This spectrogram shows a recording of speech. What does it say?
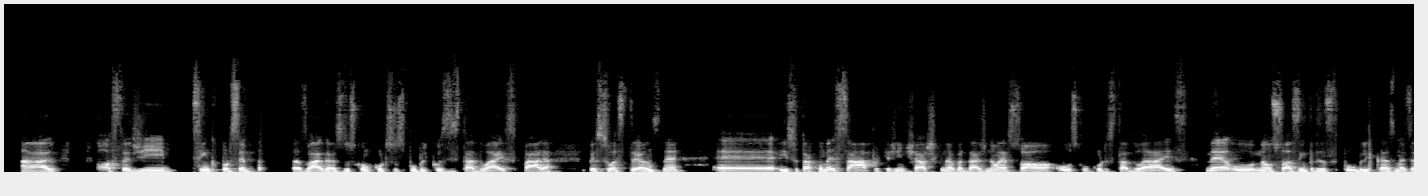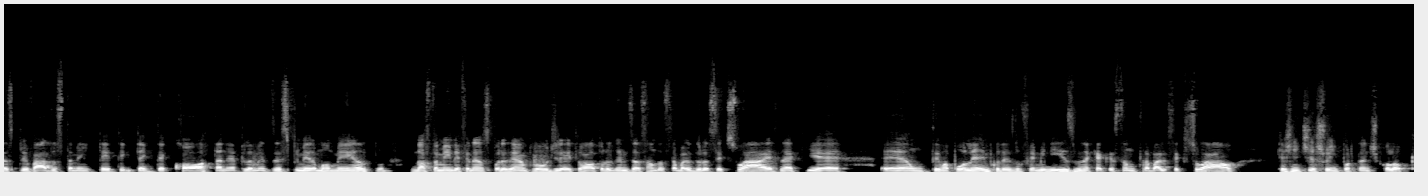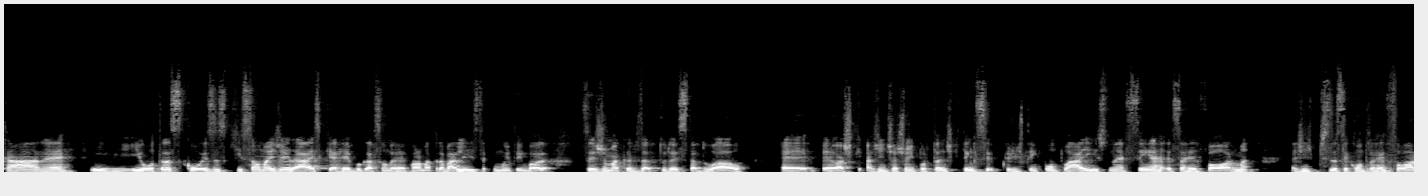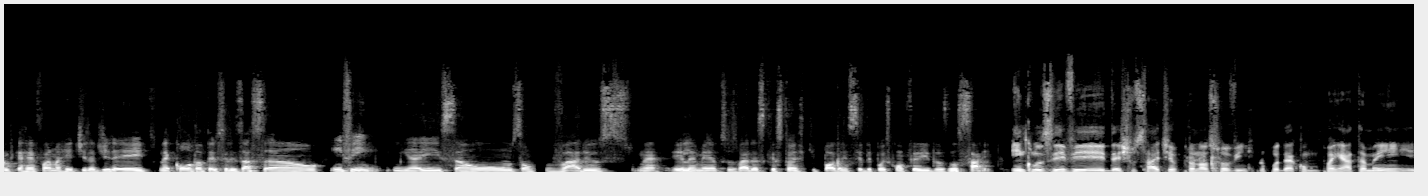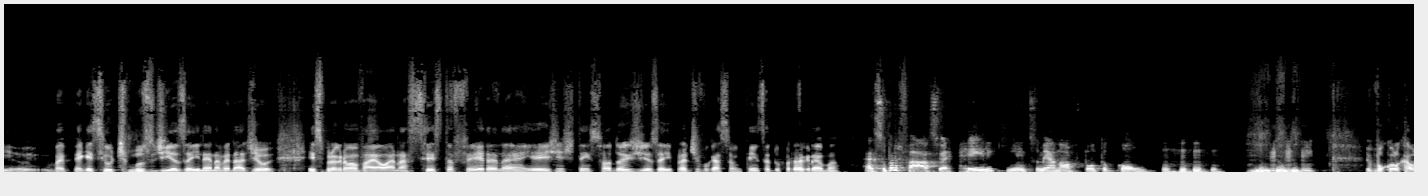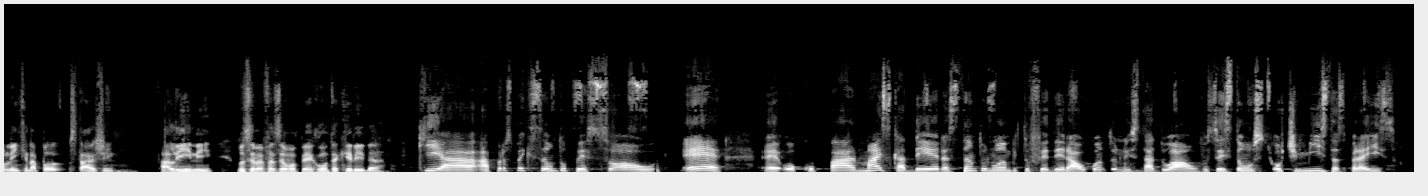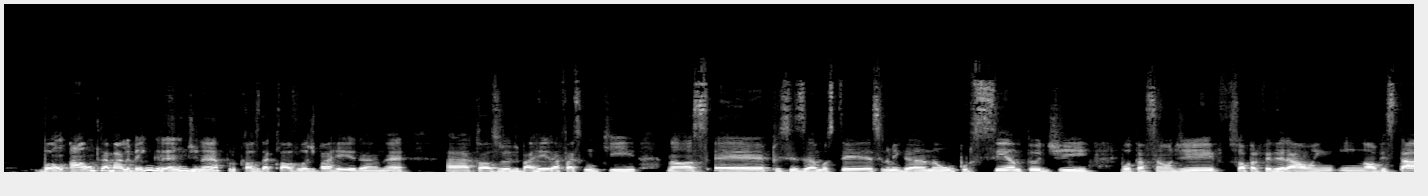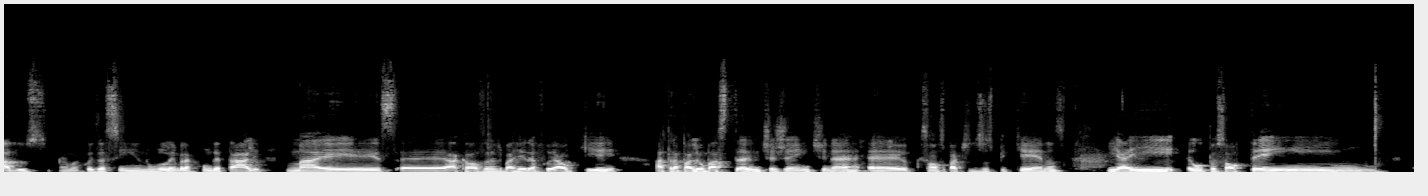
gosta de 5% das vagas dos concursos públicos estaduais para pessoas trans, né? É, isso para começar, porque a gente acha que na verdade não é só os concursos estaduais, né, o, não só as empresas públicas, mas as privadas também tem, tem, tem que ter cota, né, pelo menos nesse primeiro momento. Nós também defendemos, por exemplo, o direito à auto-organização das trabalhadoras sexuais, né, que é, é um tema polêmico dentro do feminismo, né, que é a questão do trabalho sexual que a gente achou importante colocar, né? E, e, outras coisas que são mais gerais, que é a revogação da reforma trabalhista, que muito embora seja uma candidatura estadual, é, eu acho que a gente achou importante que, tem que, ser, que a gente tem que pontuar isso, né? Sem a, essa reforma, a gente precisa ser contra a reforma, porque a reforma retira direitos, né, contra a terceirização, enfim. E aí são, são vários né, elementos, várias questões que podem ser depois conferidas no site. Inclusive, deixa o site para o nosso ouvinte para poder acompanhar também. Vai pegar esses últimos dias aí, né? Na verdade, eu, esse programa vai ao ar na sexta-feira, né? E aí a gente tem só dois dias aí para divulgação intensa do programa. É super fácil, é hayley569.com. Eu vou colocar o link na postagem. Aline, você vai fazer uma pergunta, querida? Que a, a prospecção do PSOL é, é, ocupar mais cadeiras, tanto no âmbito federal quanto no estadual? Vocês estão otimistas para isso? Bom, há um trabalho bem grande, né, por causa da cláusula de barreira, né? A cláusula de barreira faz com que nós é, precisamos ter, se não me engano, 1% de votação de só para federal em, em, nove estados. É uma coisa assim, não vou lembrar com detalhe, mas é, a cláusula de barreira foi algo que atrapalhou bastante a gente, né? É, são os partidos pequenos. E aí o pessoal tem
